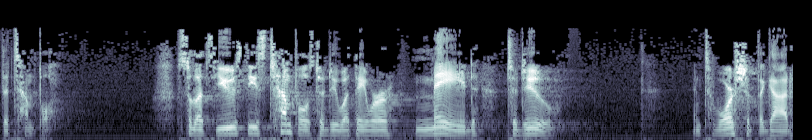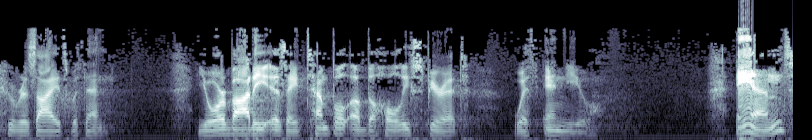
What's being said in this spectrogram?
the temple. So let's use these temples to do what they were made to do. And to worship the God who resides within. Your body is a temple of the Holy Spirit within you. And,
